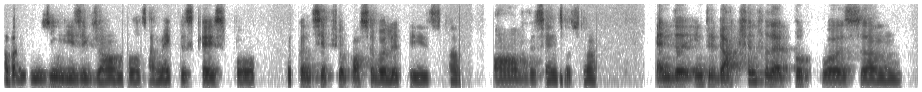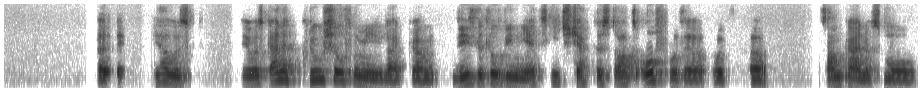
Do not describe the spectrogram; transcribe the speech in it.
by using these examples, I make this case for the conceptual possibilities of, of the sense of smell. And the introduction for that book was, um, uh, it, yeah, it was it was kind of crucial for me. Like um, these little vignettes, each chapter starts off with a with uh, some kind of small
